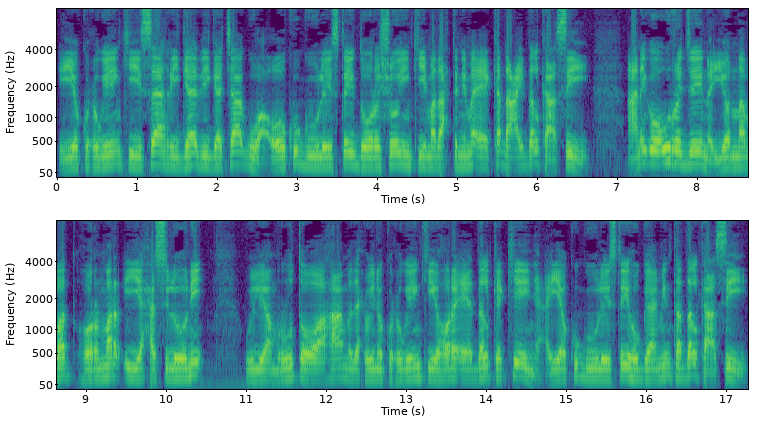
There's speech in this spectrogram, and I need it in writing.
iyo ku-xigeenkiisa rigaadi gachagua oo ku guulaystay doorashooyinkii madaxtinimo ee ka dhacay dalkaasi anigoo u rajaynayo nabad horumar iyo xasilooni william ruuto oo ahaa madaxweyne ku-xigeenkii hore ee dalka kenya ayaa ku guulaystay hoggaaminta dalkaasi.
